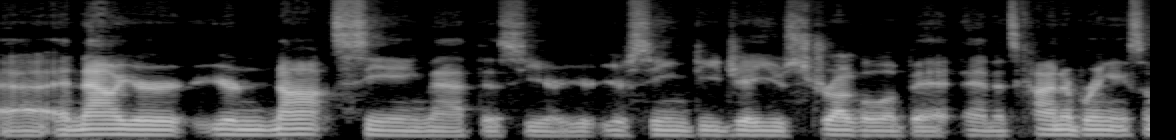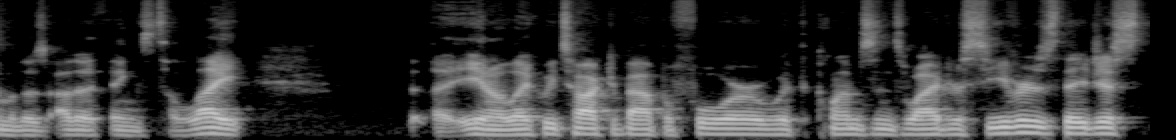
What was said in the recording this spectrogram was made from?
Uh, and now you're you're not seeing that this year. You're, you're seeing DJU struggle a bit, and it's kind of bringing some of those other things to light. Uh, you know, like we talked about before with Clemson's wide receivers, they just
